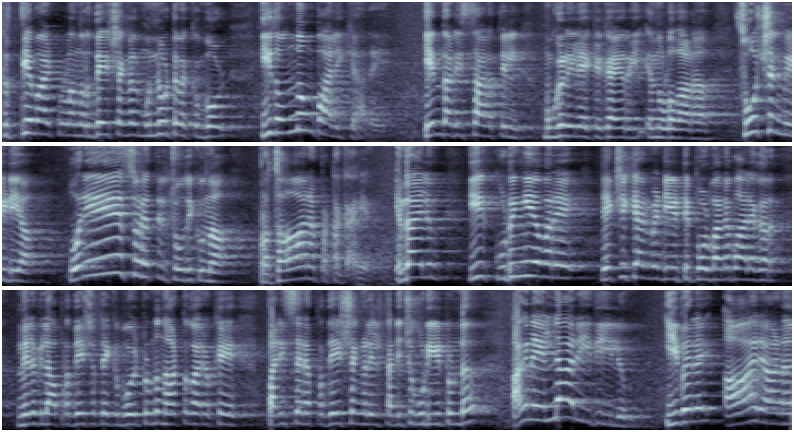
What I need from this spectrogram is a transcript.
കൃത്യമായിട്ടുള്ള നിർദ്ദേശങ്ങൾ മുന്നോട്ട് വെക്കുമ്പോൾ ഇതൊന്നും പാലിക്കാതെ എന്തടിസ്ഥാനത്തിൽ മുകളിലേക്ക് കയറി എന്നുള്ളതാണ് സോഷ്യൽ മീഡിയ ഒരേ സ്വരത്തിൽ ചോദിക്കുന്ന പ്രധാനപ്പെട്ട കാര്യം. എന്തായാലും ഈ കുടുങ്ങിയവരെ രക്ഷിക്കാൻ വേണ്ടിയിട്ട് ഇപ്പോൾ വനപാലകർ നിലവിൽ ആ പ്രദേശത്തേക്ക് പോയിട്ടുണ്ട്. നാട്ടുകാരൊക്കെ പരിസര പ്രദേശങ്ങളിൽ തടിച്ചുകൂടിയിട്ടുണ്ട്. അങ്ങനെ എല്ലാ രീതിയിലും ഇവരെ ആരാണ്?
